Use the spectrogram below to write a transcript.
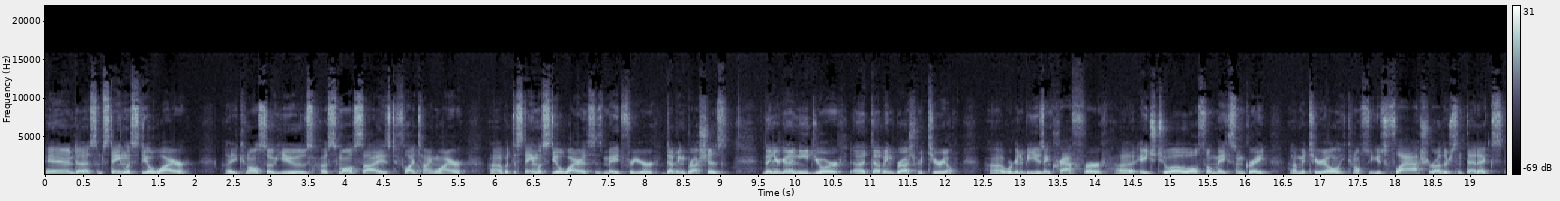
and uh, some stainless steel wire. Uh, you can also use a small sized fly tying wire uh, but the stainless steel wire this is made for your dubbing brushes. Then you're going to need your dubbing brush material uh, we're going to be using craft fur. Uh, H2O also makes some great uh, material. You can also use flash or other synthetics,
